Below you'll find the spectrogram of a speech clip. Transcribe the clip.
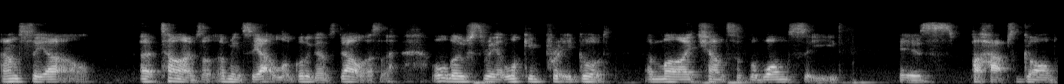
and Seattle at times. I mean, Seattle looked good against Dallas. All those three are looking pretty good, and my chance of the one seed is perhaps gone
